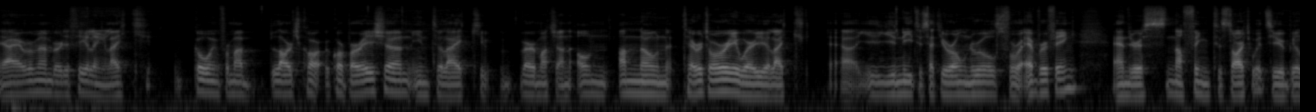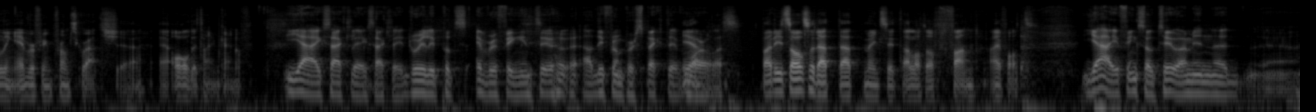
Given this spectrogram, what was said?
Yeah, I remember the feeling like going from a large cor corporation into like very much an un unknown territory where you like uh, you, you, need to set your own rules for everything and there's nothing to start with so you're building everything from scratch uh, all the time kind of. Yeah exactly exactly. It really puts everything into a different perspective yeah. more or less. But it's also that that makes it a lot of fun i thought. Yeah i think so too. I mean uh, uh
